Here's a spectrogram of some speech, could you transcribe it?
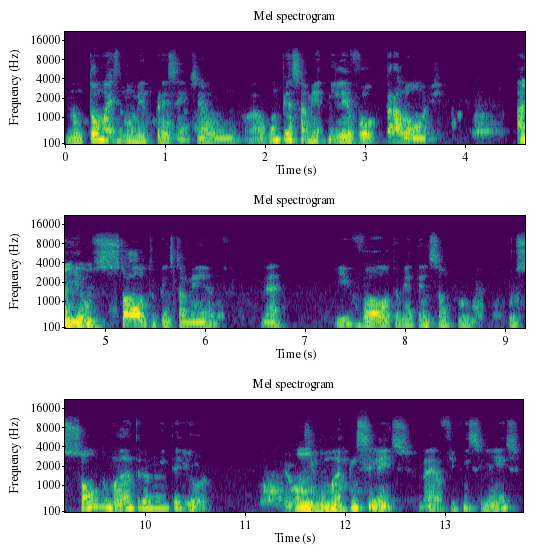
não estou mais no momento presente, né? Um, algum pensamento me levou para longe. Aí uhum. eu solto o pensamento, né? E volto minha atenção para o som do mantra no interior. Eu uhum. digo o mantra em silêncio, né? Eu fico em silêncio,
